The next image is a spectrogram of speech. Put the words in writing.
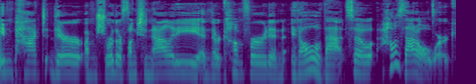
impact their, I'm sure, their functionality and their comfort and, and all of that. So how does that all work?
